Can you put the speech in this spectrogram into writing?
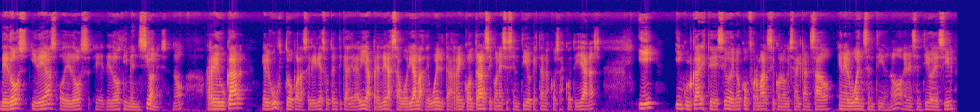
de dos ideas o de dos, eh, de dos dimensiones, ¿no? Reeducar el gusto por las alegrías auténticas de la vida, aprender a saborearlas de vuelta, reencontrarse con ese sentido que está en las cosas cotidianas y inculcar este deseo de no conformarse con lo que se ha alcanzado en el buen sentido, ¿no? En el sentido de decir,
